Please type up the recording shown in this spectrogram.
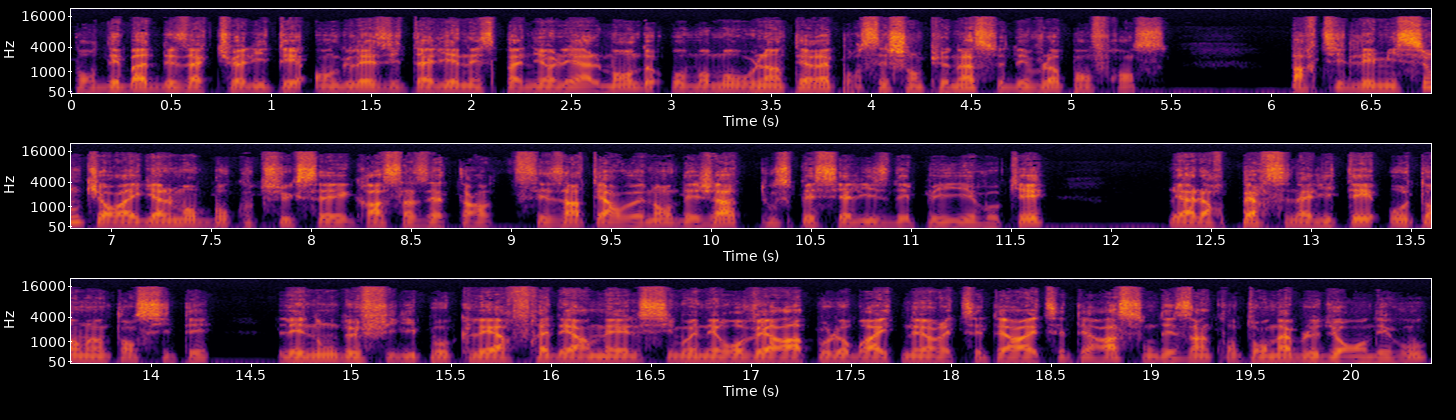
pour débattre des actualités anglaises, italiennes, espagnoles et allemandes au moment où l'intérêt pour ces championnats se développe en France. Partie de l'émission qui aura également beaucoup de succès grâce à ces intervenants déjà, tous spécialistes des pays évoqués, et à leur personnalité haute en intensité. Les noms de Philippe Auclair, Fred Hermel, Simone Rovera, Paulo Breitner, etc., etc., sont des incontournables du rendez-vous.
